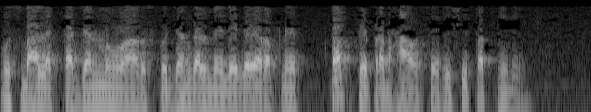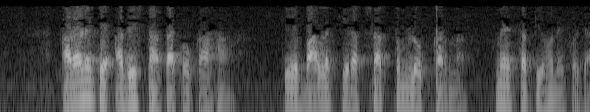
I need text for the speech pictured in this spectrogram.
उस बालक का जन्म हुआ और उसको जंगल में ले गए और अपने तप के प्रभाव से ऋषि पत्नी ने अरण्य के अधिष्ठाता को कहा कि ये बालक की रक्षा तुम लोग करना, मैं सती होने को जा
